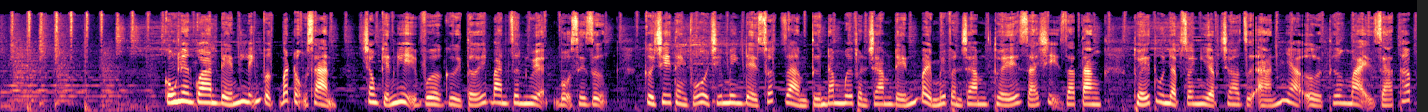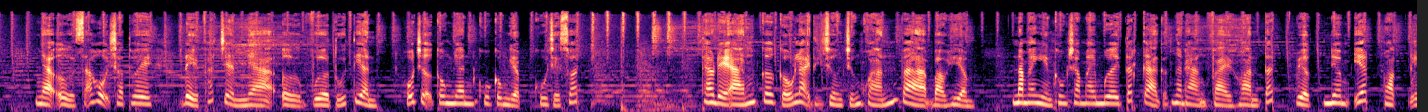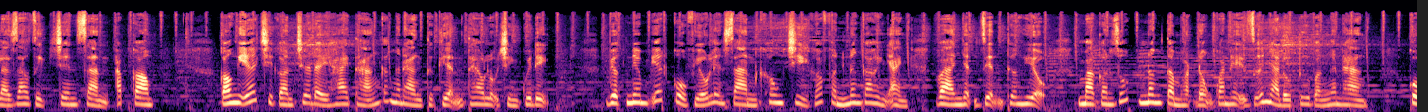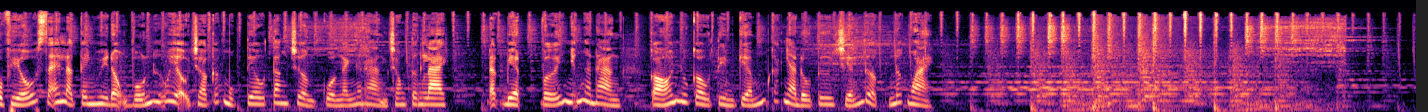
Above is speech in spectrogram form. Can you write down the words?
Cũng liên quan đến lĩnh vực bất động sản, trong kiến nghị vừa gửi tới Ban dân nguyện, Bộ Xây dựng, cử tri thành phố Hồ Chí Minh đề xuất giảm từ 50% đến 70% thuế giá trị gia tăng, thuế thu nhập doanh nghiệp cho dự án nhà ở thương mại giá thấp, nhà ở xã hội cho thuê để phát triển nhà ở vừa túi tiền, hỗ trợ công nhân khu công nghiệp, khu chế xuất. Theo đề án cơ cấu lại thị trường chứng khoán và bảo hiểm, năm 2020 tất cả các ngân hàng phải hoàn tất việc niêm yết hoặc là giao dịch trên sàn Upcom có nghĩa chỉ còn chưa đầy 2 tháng các ngân hàng thực hiện theo lộ trình quy định. Việc niêm yết cổ phiếu lên sàn không chỉ góp phần nâng cao hình ảnh và nhận diện thương hiệu mà còn giúp nâng tầm hoạt động quan hệ giữa nhà đầu tư và ngân hàng. Cổ phiếu sẽ là kênh huy động vốn hữu hiệu cho các mục tiêu tăng trưởng của ngành ngân hàng trong tương lai, đặc biệt với những ngân hàng có nhu cầu tìm kiếm các nhà đầu tư chiến lược nước ngoài.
